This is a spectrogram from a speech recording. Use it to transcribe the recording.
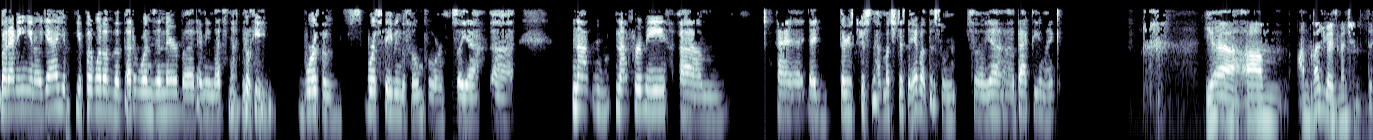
But I mean, you know, yeah, you you put one of the better ones in there, but I mean that's not really worth of worth saving the film for. So yeah, uh, not not for me. Um, I, I, there's just not much to say about this one. So yeah, uh, back to you, Mike. Yeah, um, I'm glad you guys mentioned the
